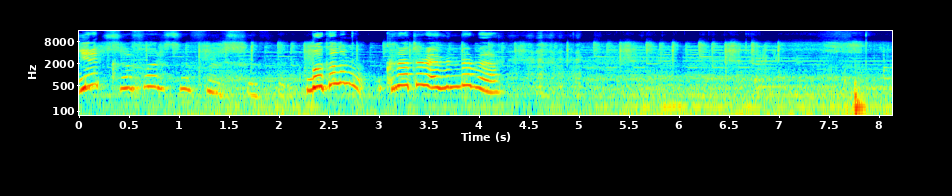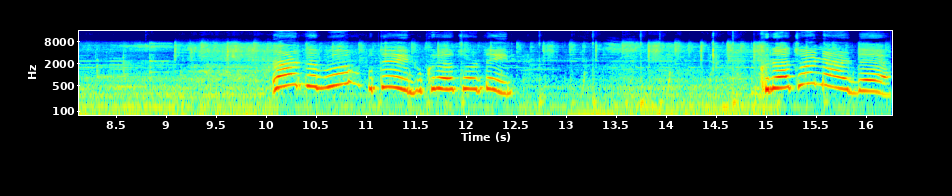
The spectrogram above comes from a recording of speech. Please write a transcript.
Yeni Sıfır sıfır sıfır. bakalım kreatör evinde mi? Kreatör değil. Kreatör nerede?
